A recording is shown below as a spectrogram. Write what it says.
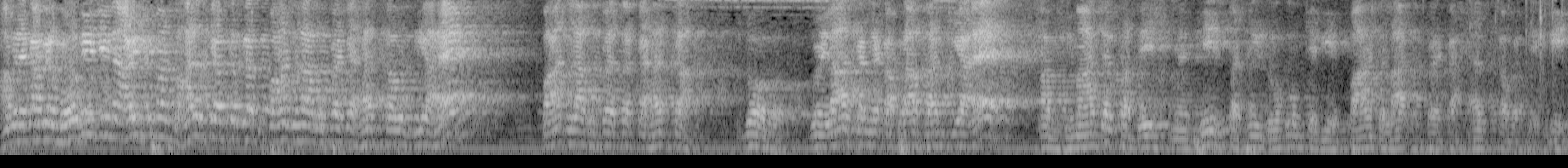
हमने कहा कि मोदी जी ने आयुष्मान भारत के अंतर्गत पाँच लाख रुपए का हेल्थ कवर दिया है, पाँच लाख रुपए तक का हेल्थ का जो जो इलाज करने का प्रावधान किया है, हम हिमाचल प्रदेश में भी सभी लोगों के लिए पाँच लाख रुपए का हेल्थ कवर देंगे।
